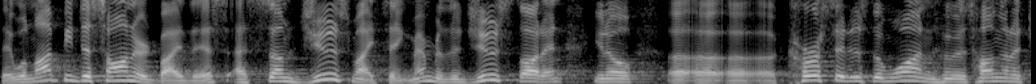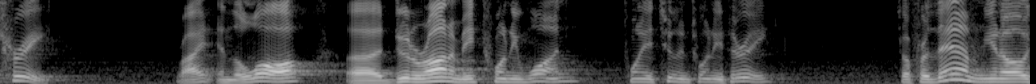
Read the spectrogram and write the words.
They will not be dishonored by this, as some Jews might think. Remember, the Jews thought, and you know, uh, uh, uh, cursed is the one who is hung on a tree. Right? In the law, uh, Deuteronomy 21, 22 and 23. So for them, you know,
